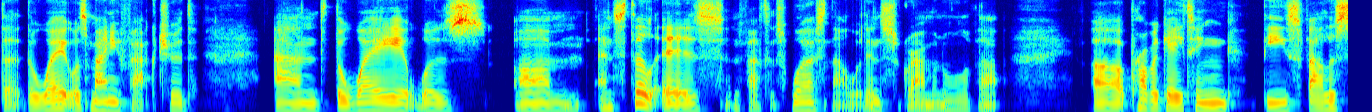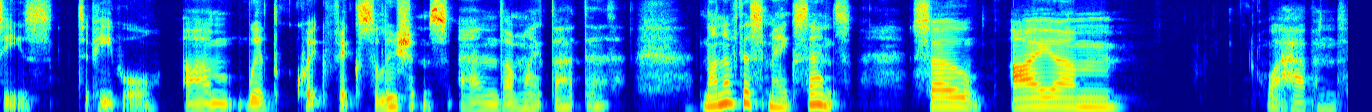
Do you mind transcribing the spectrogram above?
the, the way it was manufactured and the way it was, um, and still is, in fact, it's worse now with Instagram and all of that, uh, propagating these fallacies to people um, with quick fix solutions. And I'm like, that, that none of this makes sense. So I um what happened?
